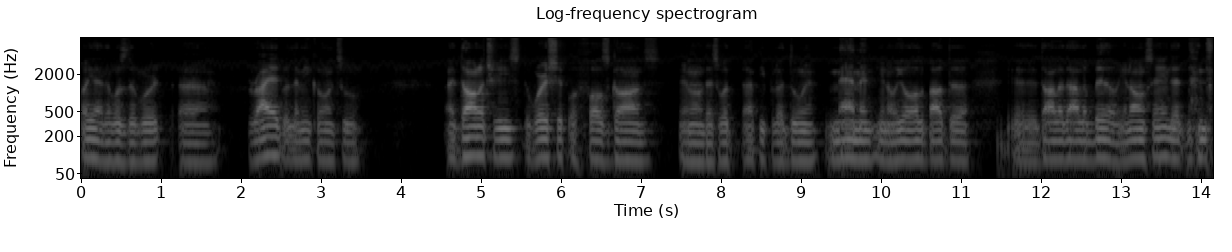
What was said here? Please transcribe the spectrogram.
Oh yeah, there was the word uh, riot, but let me go into idolatries, the worship of false gods. You know, that's what uh, people are doing. Mammon, you know, you're all about the, uh, dollar dollar bill. You know what I'm saying? That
